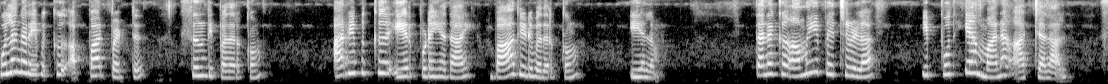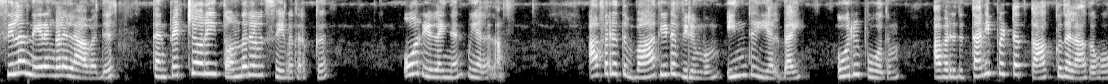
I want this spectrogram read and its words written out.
புலனறிவுக்கு அப்பாற்பட்டு சிந்திப்பதற்கும் அறிவுக்கு ஏற்புடையதாய் வாதிடுவதற்கும் இயலும். தனக்கு அமைய பெற்றுள்ள இப்புதிய மன ஆற்றலால் சில நேரங்களிலாவது தன் பெற்றோரை தொந்தரவு செய்வதற்கு ஓர் இளைஞன் முயலலாம். அவரது வாதிட விரும்பும் இந்த இயல்பை ஒருபோதும் அவரது தனிப்பட்ட தாக்குதலாகவோ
